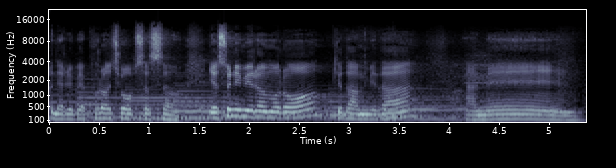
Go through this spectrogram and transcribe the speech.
은혜를 베풀어 주옵소서. 예수님 이름으로 기도합니다. 아멘.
